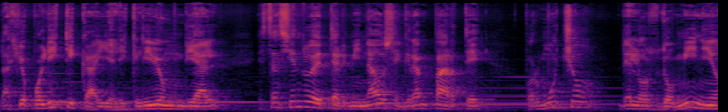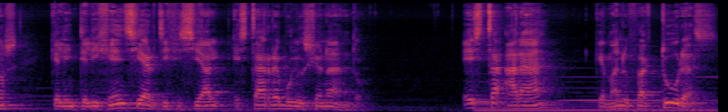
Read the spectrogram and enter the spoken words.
La geopolítica y el equilibrio mundial están siendo determinados en gran parte por muchos de los dominios que la inteligencia artificial está revolucionando. Esta hará que manufacturas,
